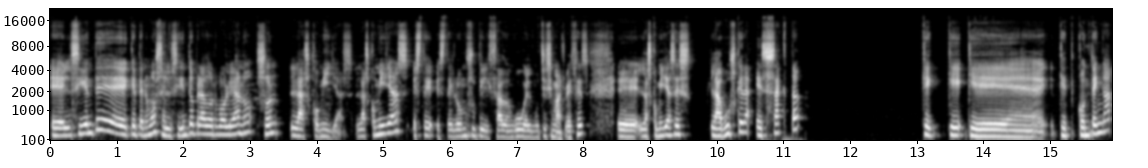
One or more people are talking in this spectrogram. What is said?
El siguiente que tenemos, el siguiente operador booleano, son las comillas. Las comillas, este, este lo hemos utilizado en Google muchísimas veces. Eh, las comillas es la búsqueda exacta que, contenga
